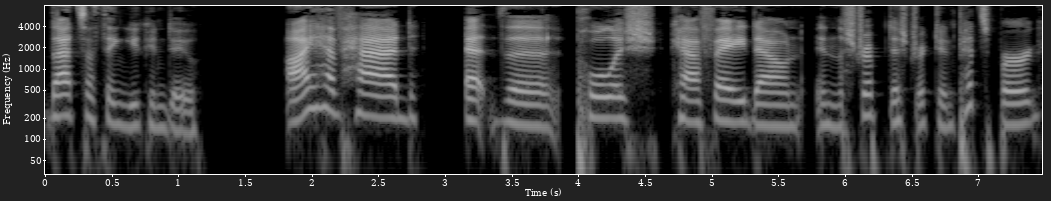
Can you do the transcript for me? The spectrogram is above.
that's a thing you can do. I have had at the Polish cafe down in the Strip District in Pittsburgh,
